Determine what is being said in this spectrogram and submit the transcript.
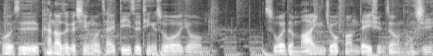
我也是看到这个新闻才第一次听说有所谓的马英九 Foundation 这种东西。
